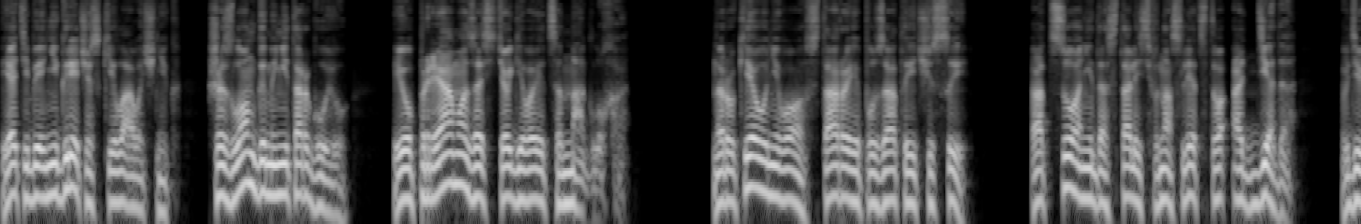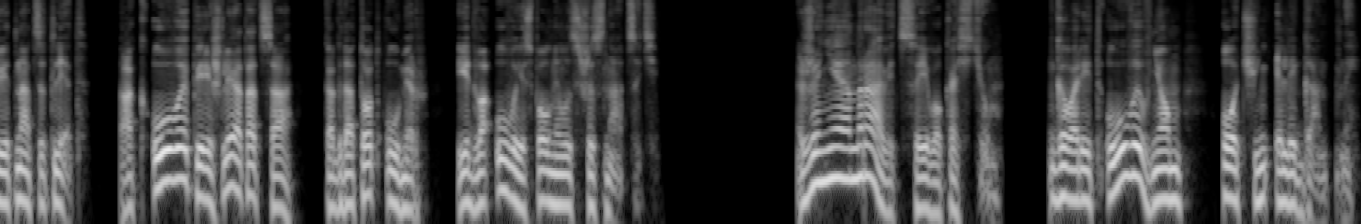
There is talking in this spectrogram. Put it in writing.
«Я тебе не греческий лавочник, шезлонгами не торгую», и упрямо застегивается наглухо. На руке у него старые пузатые часы. Отцу они достались в наследство от деда в 19 лет, а к Уве перешли от отца, когда тот умер, едва Уве исполнилось 16. Жене нравится его костюм. Говорит, Уве в нем очень элегантный.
